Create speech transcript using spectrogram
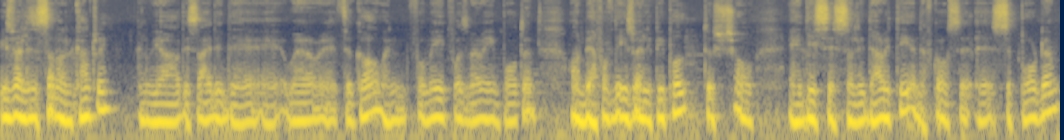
Israel is a sovereign country and we are decided uh, uh, where uh, to go. And for me, it was very important on behalf of the Israeli people to show uh, this uh, solidarity and, of course, uh, support them.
